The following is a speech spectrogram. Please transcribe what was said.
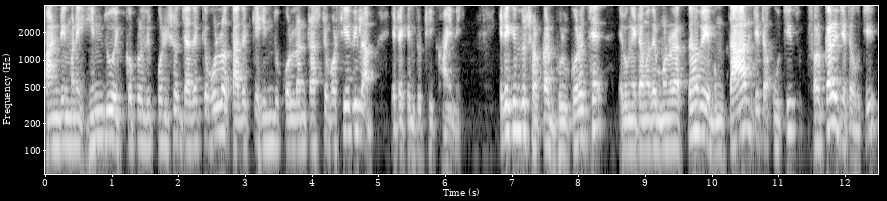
ফান্ডিং মানে হিন্দু ঐক্য পরি- পরিষদ যাদেরকে বলল, তাদেরকে হিন্দু কল্যাণ ট্রাস্টে বসিয়ে দিলাম, এটা কিন্তু ঠিক হয়নি। এটা কিন্তু সরকার ভুল করেছে এবং এটা আমাদের মনে রাখতে হবে এবং তার যেটা উচিত, সরকারের যেটা উচিত,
